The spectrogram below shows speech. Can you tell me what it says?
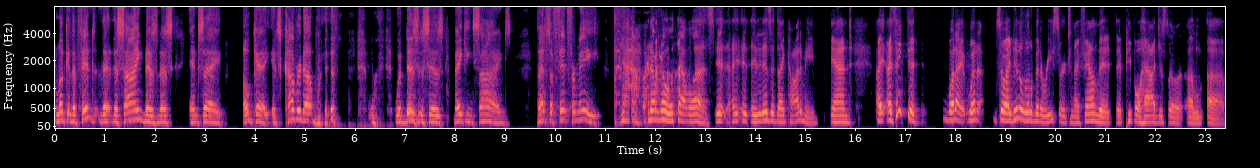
look at the fence, the, the sign business, and say, okay, it's covered up with with businesses making signs. That's a fit for me. yeah, I don't know what that was. It, it it is a dichotomy, and I, I think that what I what so I did a little bit of research and I found that that people had just a a, a,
